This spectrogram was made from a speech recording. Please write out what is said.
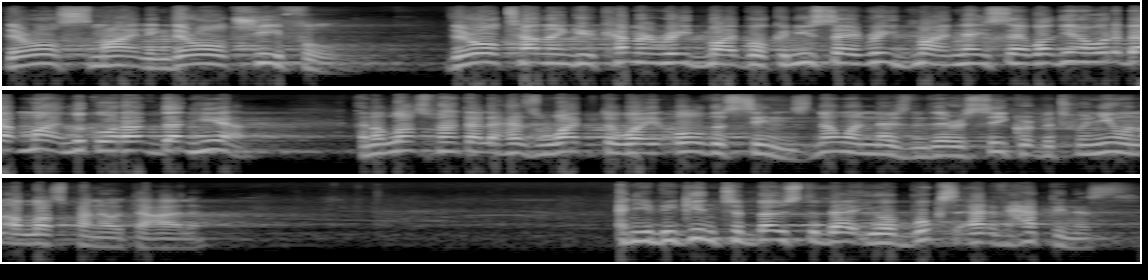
They're all smiling, they're all cheerful. They're all telling you, Come and read my book. And you say, Read mine. And they say, Well, you know, what about mine? Look what I've done here. And Allah subhanahu wa ta'ala has wiped away all the sins. No one knows them. They're a secret between you and Allah subhanahu wa ta'ala. And you begin to boast about your books out of happiness.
